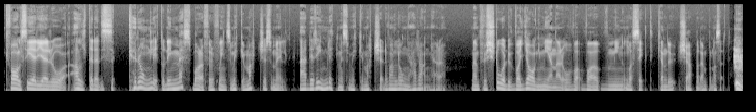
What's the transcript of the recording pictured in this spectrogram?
kvalserier och allt det där, det är så krångligt och det är mest bara för att få in så mycket matcher som möjligt. Är det rimligt med så mycket matcher? Det var en lång harang här. Men förstår du vad jag menar och vad, vad min åsikt? Kan du köpa den på något sätt? Mm,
